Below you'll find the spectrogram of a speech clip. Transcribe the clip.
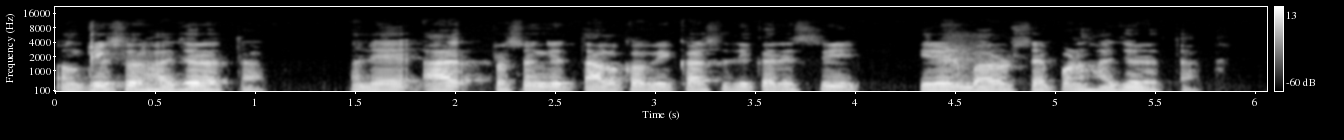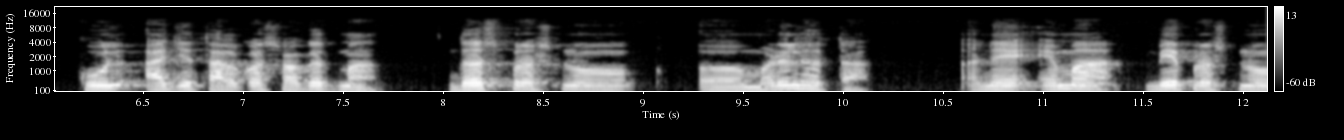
અંકલેશ્વર હાજર હતા. અને આ પ્રસંગે તાલુકા વિકાસ અધિકારી શ્રી હિરેન બારોટ સાહેબ પણ હાજર હતા. કુલ આજે તાલુકા સ્વાગતમાં દસ પ્રશ્નો મળેલ હતા. અને એમાં બે પ્રશ્નો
